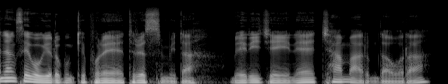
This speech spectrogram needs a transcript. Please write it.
찬양 세 곡 여러분께 보내드렸습니다. 메리 제인의 참 아름다워라,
